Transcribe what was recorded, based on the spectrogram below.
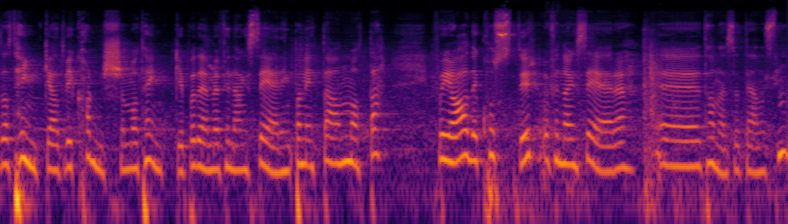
Da tenker jeg at vi kanskje må tenke på det med finansiering på en litt annen måte. For ja, det koster å finansiere eh, tannhelsetjenesten,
